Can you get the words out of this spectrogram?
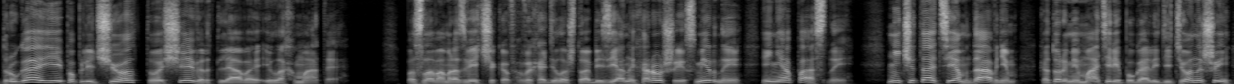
другая ей по плечо, тощая, вертлявая и лохматая. По словам разведчиков, выходило, что обезьяны хорошие, смирные и не опасные. Не чита тем давним, которыми матери пугали детенышей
